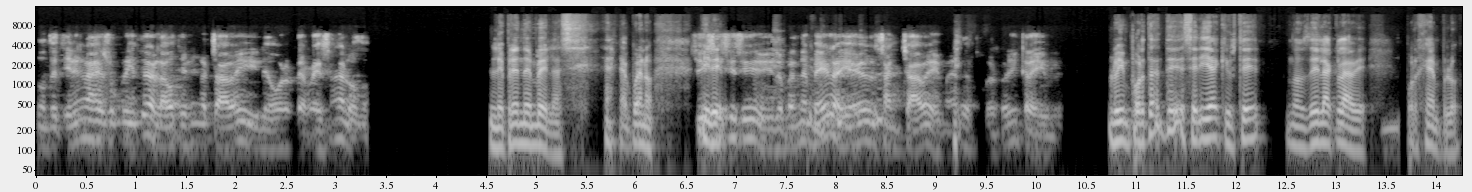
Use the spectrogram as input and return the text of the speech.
donde tienen a Jesucristo y al lado tienen a Chávez y le, le rezan a los dos. Le prenden velas. bueno, sí, mire, sí, sí, sí, le prenden velas y es el San Chávez, es increíble. Lo importante sería que usted nos dé la clave. Por ejemplo,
